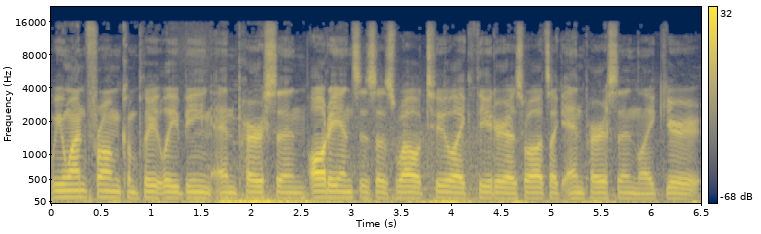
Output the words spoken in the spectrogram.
we went from completely being in person audiences as well to like theater as well. It's like in person, like you're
